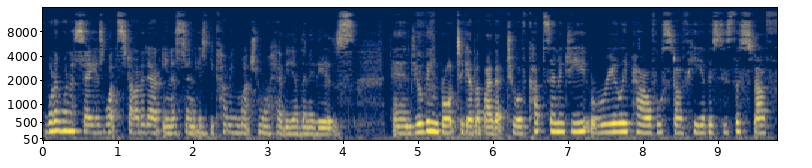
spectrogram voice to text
what I want to say is what started out innocent is becoming much more heavier than it is. And you're being brought together by that Two of Cups energy. Really powerful stuff here. This is the stuff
